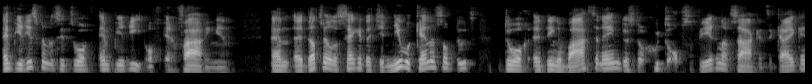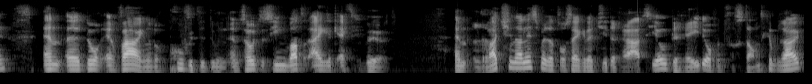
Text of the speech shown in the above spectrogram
Empirisme, daar zit het woord empirie of ervaring in. En uh, dat wil dus zeggen dat je nieuwe kennis opdoet door uh, dingen waar te nemen, dus door goed te observeren, naar zaken te kijken, en uh, door ervaringen, door proeven te doen, en zo te zien wat er eigenlijk echt gebeurt. En rationalisme, dat wil zeggen dat je de ratio, de reden of het verstand gebruikt,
